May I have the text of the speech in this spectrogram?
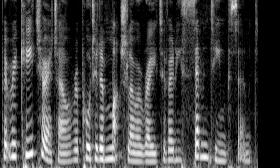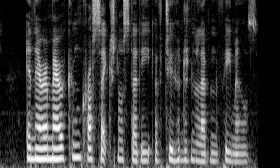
but Rikita et al. reported a much lower rate of only 17% in their American cross sectional study of 211 females.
